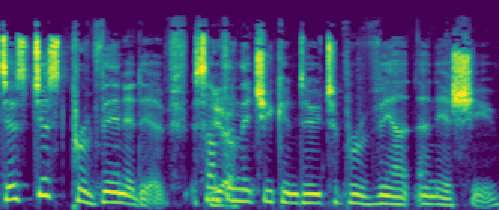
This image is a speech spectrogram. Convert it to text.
just just preventative, something Yeah. that you can do to prevent an issue.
